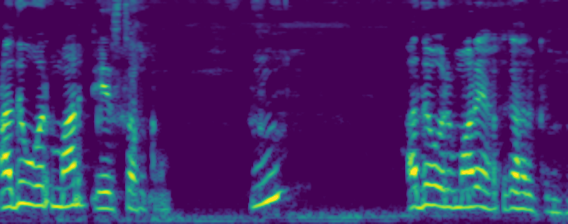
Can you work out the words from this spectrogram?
அது ஒரு மாதிரி டேஸ்ட்டாக இருக்கும். ம்? அது ஒரு மாதிரி அழகாக இருக்கும்.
